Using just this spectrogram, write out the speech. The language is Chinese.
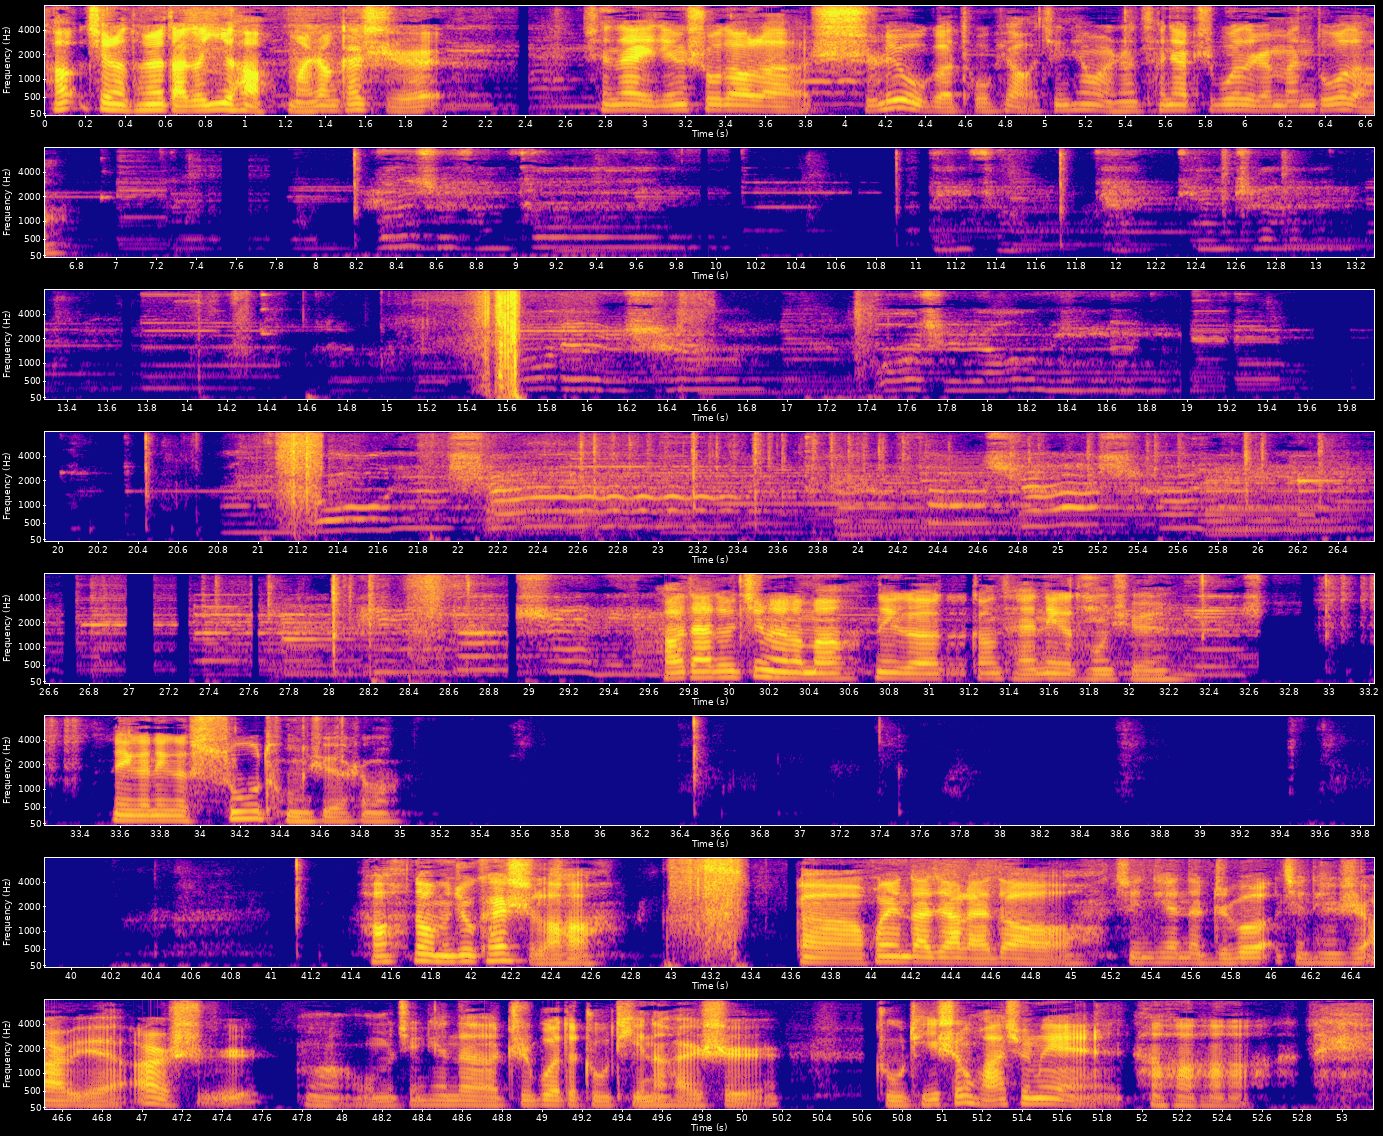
好，现场同学打个一哈，马上开始。现在已经收到了十六个投票，今天晚上参加直播的人蛮多的啊。好，大家都进来了吗？那个刚才那个同学，那个那个苏同学是吗？好，那我们就开始了哈。呃，欢迎大家来到今天的直播。今天是二月二十日，嗯，我们今天的直播的主题呢还是主题升华训练，哈哈哈哈。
